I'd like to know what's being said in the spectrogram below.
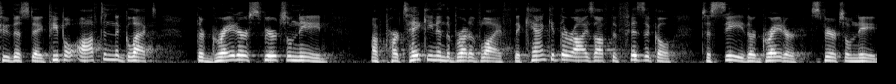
to this day. People often neglect their greater spiritual need of partaking in the bread of life. They can't get their eyes off the physical to see their greater spiritual need.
